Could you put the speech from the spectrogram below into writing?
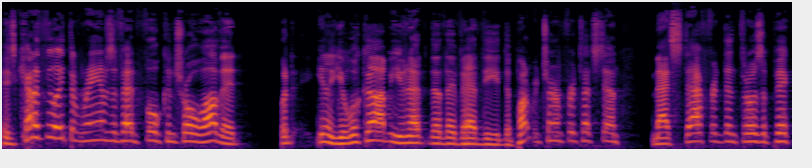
They kind of feel like the Rams have had full control of it, but you know, you look up, even at the, they've had the the punt return for a touchdown. Matt Stafford then throws a pick.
